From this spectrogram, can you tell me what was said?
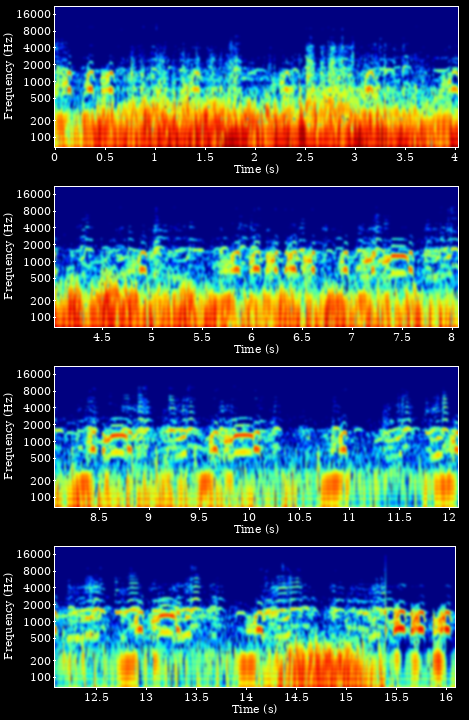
Ha ha ha!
